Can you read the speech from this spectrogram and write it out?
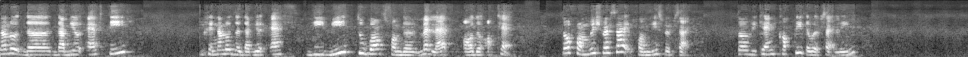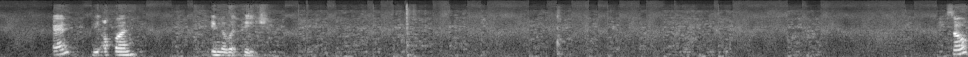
download the WFT. You can download the WFDB toolbox from the MATLAB or the Octave. So from which website? From this website. So we can copy the website link and we open in the web page. So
